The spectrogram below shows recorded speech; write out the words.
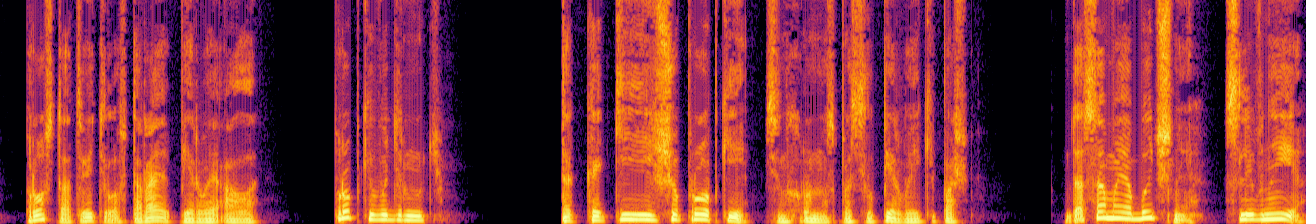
— просто ответила вторая, первая Алла. «Пробки выдернуть». «Так какие еще пробки?» — синхронно спросил первый экипаж. «Да самые обычные, сливные.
